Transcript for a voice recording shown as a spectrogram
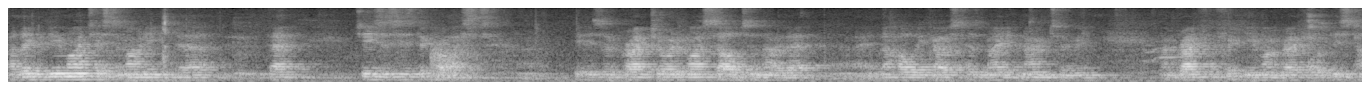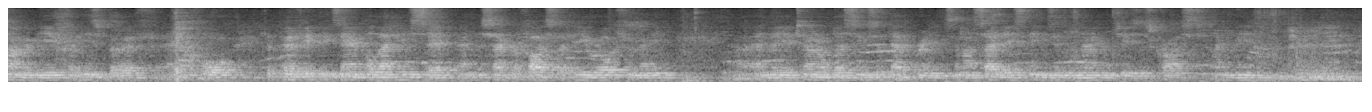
I leave with you my testimony uh, that Jesus is the Christ it is a great joy to my soul to know that, uh, and the Holy Ghost has made it known to me. I'm grateful for Him. I'm grateful at this time of year for His birth and for the perfect example that He set and the sacrifice that He wrought for me uh, and the eternal blessings that that brings. And I say these things in the name of Jesus Christ. Amen.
